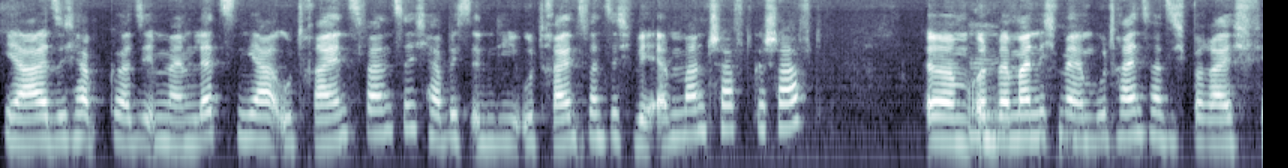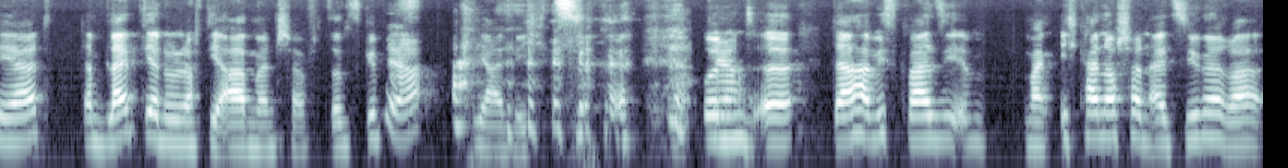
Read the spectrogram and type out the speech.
Ja, also ich habe quasi in meinem letzten Jahr U23, habe ich es in die U23 WM-Mannschaft geschafft. Ähm, mhm. Und wenn man nicht mehr im U23-Bereich fährt, dann bleibt ja nur noch die A-Mannschaft, sonst gibt es ja. ja. nichts. und ja. Äh, da habe ich es quasi, im, ich kann auch schon als jüngerer,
